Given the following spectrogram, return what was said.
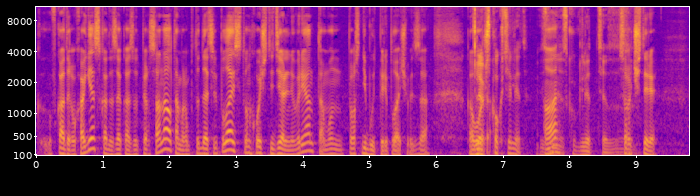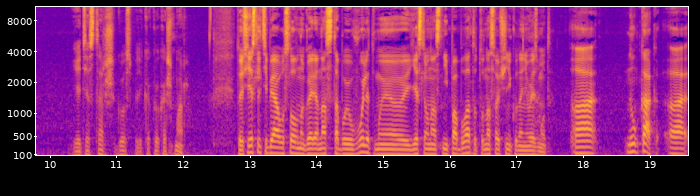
в кадровых агентствах, когда заказывают персонал, там работодатель платит, он хочет идеальный вариант, там он просто не будет переплачивать за Леш, кого-то. сколько тебе лет? А? Извини, сколько лет тебе? 44. Я тебе старше, господи, какой кошмар. То есть, если тебя, условно говоря, нас с тобой уволят, мы, если у нас не по блату, то нас вообще никуда не возьмут. А, ну как, а,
